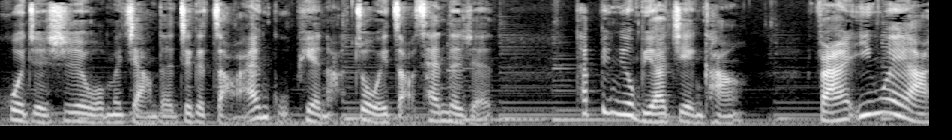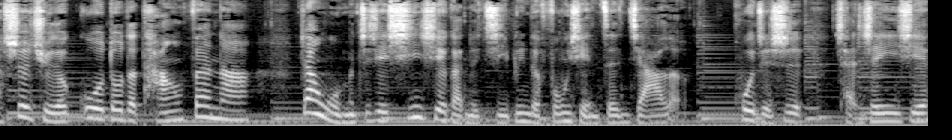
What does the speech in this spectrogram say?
或者是我们讲的这个早安谷片啊，作为早餐的人，它并没有比较健康，反而因为啊，摄取了过多的糖分啊，让我们这些心血管的疾病的风险增加了，或者是产生一些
